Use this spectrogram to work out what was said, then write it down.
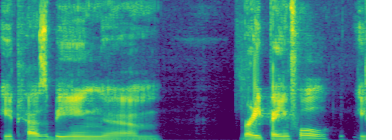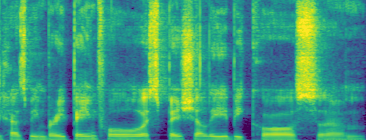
It has been um, very painful. It has been very painful, especially because um,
